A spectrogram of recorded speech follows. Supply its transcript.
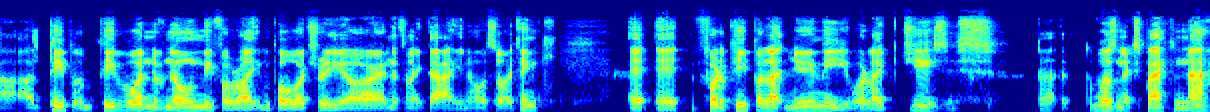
Uh, people people wouldn't have known me for writing poetry or anything like that, you know. So I think it, it, for the people that knew me were like, Jesus, that wasn't expecting that,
